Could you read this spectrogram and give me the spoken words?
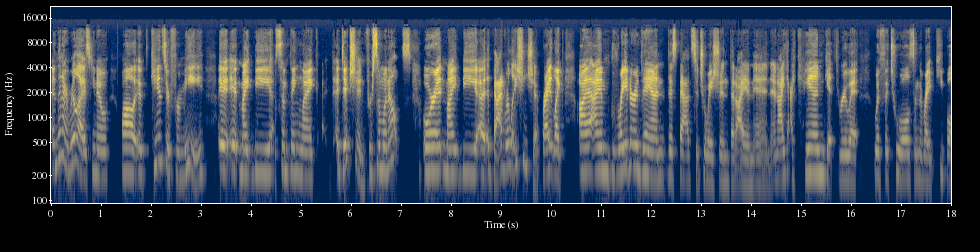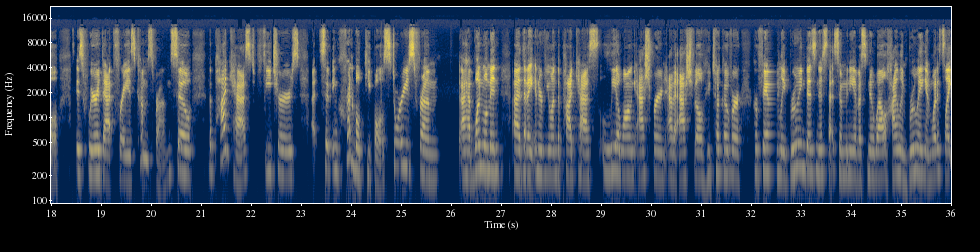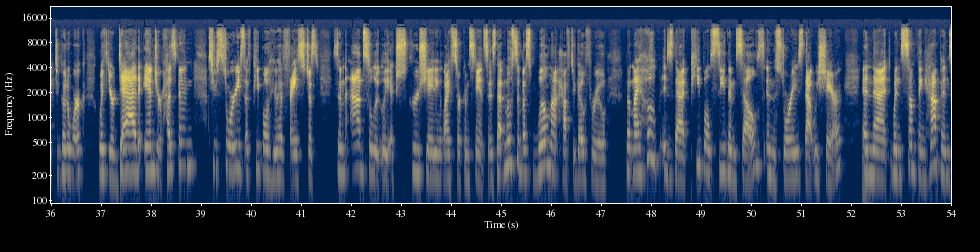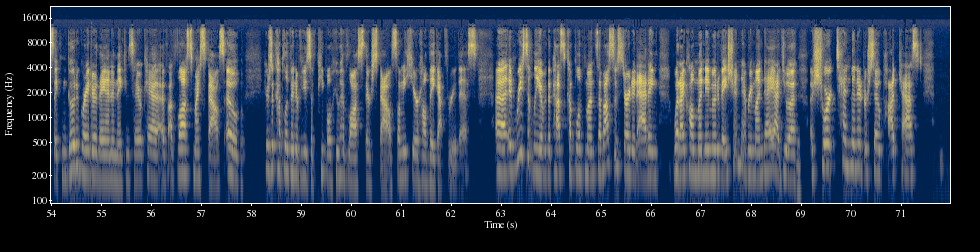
And then I realized, you know, while it's cancer for me, it, it might be something like addiction for someone else or it might be a bad relationship right? Like I, I, am greater than this bad situation that i am in and I, I can get through it with the tools and the right people is where that phrase comes from. So the podcast features uh, some incredible people stories from I have one woman uh, that I interview on the podcast, Leah Wong Ashburn out of Asheville, who took over her family brewing business that so many of us know well, Highland Brewing, and what it's like to go to work with your dad and your husband. Two stories of people who have faced just some absolutely excruciating life circumstances that most of us will not have to go through but my hope is that people see themselves in the stories that we share, and that when something happens, they can go to greater than and they can say, okay, I've, I've lost my spouse. Oh, here's a couple of interviews of people who have lost their spouse. Let me hear how they got through this. Uh, and recently, over the past couple of months, I've also started adding what I call Monday Motivation. Every Monday, I do a, a short 10 minute or so podcast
